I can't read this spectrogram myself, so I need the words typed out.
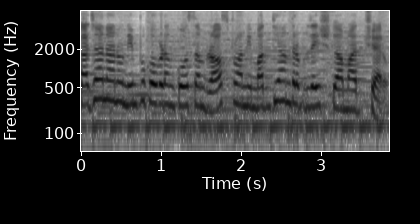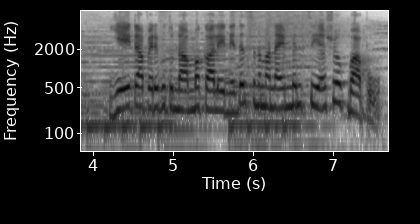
ఖజానాను నింపుకోవడం కోసం రాష్ట్రాన్ని మధ్యాంధ్రప్రదేశ్గా మార్చారు. ఏటా పెరుగుతున్న అమ్మకాలే నిదర్శనమన్న ఎమ్మెల్సీ అశోక్ బాబు.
